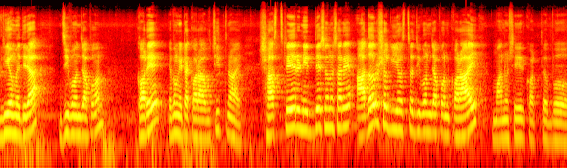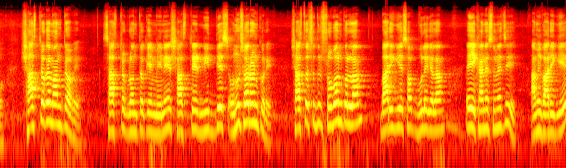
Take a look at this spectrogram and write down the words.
গৃহমেদীরা জীবনযাপন করে এবং এটা করা উচিত নয়। শাস্ত্রের নির্দেশ অনুসারে আদর্শ গৃহস্থ জীবনযাপন করাই মানুষের কর্তব্য। শাস্ত্রকে মানতে হবে। শাস্ত্র গ্রন্থকে মেনে শাস্ত্রের নির্দেশ অনুসরণ করে শাস্ত্র শুধু শ্রবণ করলাম, বাড়ি গিয়ে সব ভুলে গেলাম। এই এখানে শুনেছি, আমি বাড়ি গিয়ে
